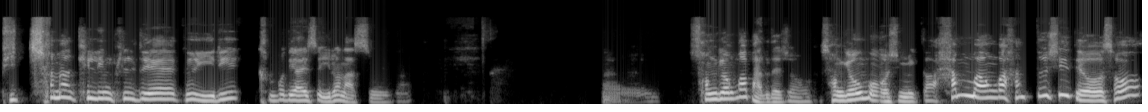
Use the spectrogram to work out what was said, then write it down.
비참한 킬링 필드의 그 일이 캄보디아에서 일어났습니다. 어, 성경과 반대죠. 성경은 무엇입니까? 한 마음과 한 뜻이 되어서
